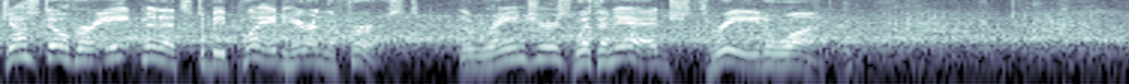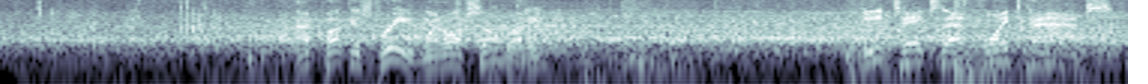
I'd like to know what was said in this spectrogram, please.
Just over eight minutes to be played here in the first. The Rangers with an edge, three to one. That puck is free, went off somebody. He takes that point pass.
